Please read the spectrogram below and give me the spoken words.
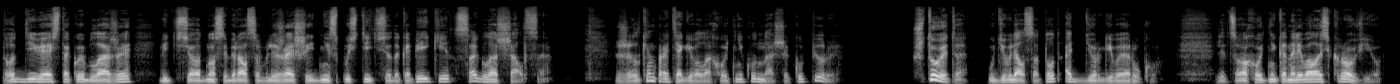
Тот, девясь такой блаже, ведь все одно собирался в ближайшие дни спустить все до копейки, соглашался. Жилкин протягивал охотнику наши купюры. «Что это?» — удивлялся тот, отдергивая руку. Лицо охотника наливалось кровью.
